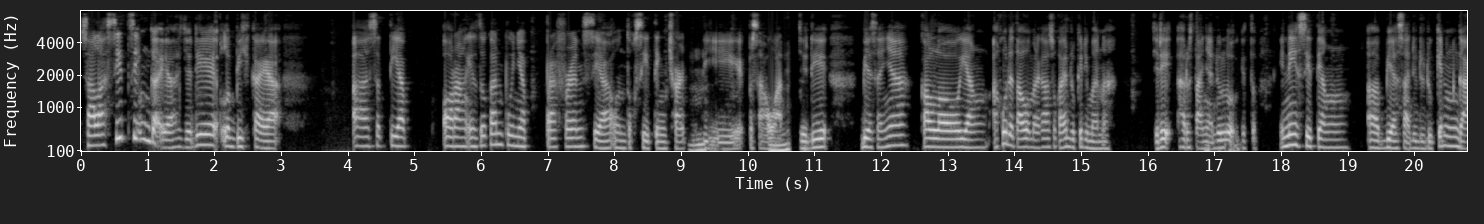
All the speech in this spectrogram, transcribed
Salah seat sih enggak ya, jadi lebih kayak uh, setiap orang itu kan punya preference ya untuk seating chart Hmm. di pesawat. Hmm. Jadi biasanya kalau yang aku udah tahu mereka sukanya duduknya di mana. Jadi harus tanya dulu gitu. Ini seat yang uh, biasa didudukin nggak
